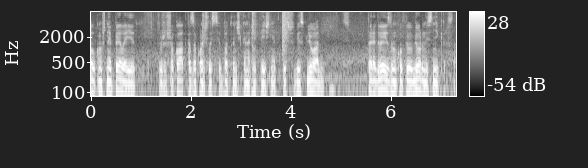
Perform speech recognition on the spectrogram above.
толком ж не пили, і вже шоколадка закінчилась, ці батончики енергетичні. Такий собі сплю, а перед виїздом купив бьорн і снікерса.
